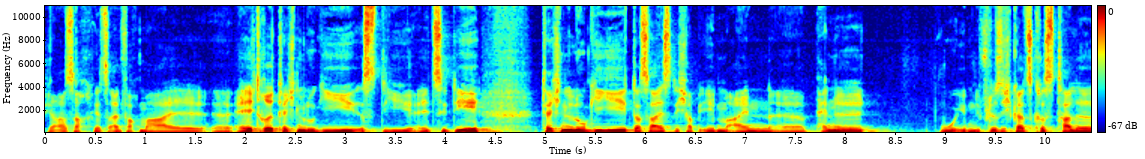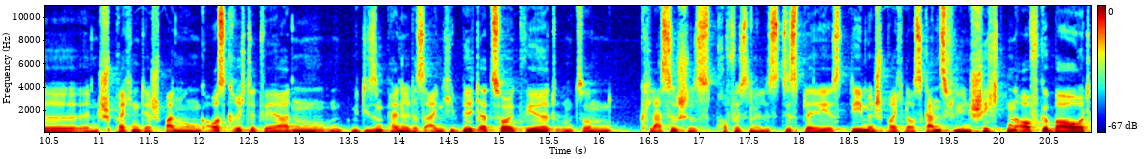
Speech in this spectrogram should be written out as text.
ja, sag jetzt einfach mal, äh, ältere Technologie ist die LCD-Technologie. Das heißt, ich habe eben ein äh, Panel, wo eben die Flüssigkeitskristalle entsprechend der Spannung ausgerichtet werden und mit diesem Panel das eigentliche Bild erzeugt wird und so ein klassisches professionelles Display ist dementsprechend aus ganz vielen Schichten aufgebaut.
